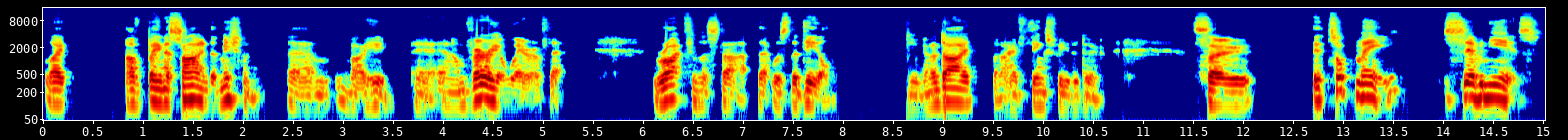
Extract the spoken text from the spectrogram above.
Like I've been assigned a mission um, by him, and I'm very aware of that right from the start. That was the deal. You're going to die, but I have things for you to do. So it took me seven years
